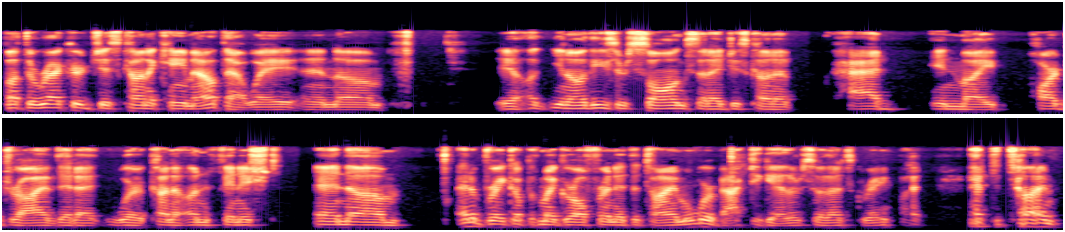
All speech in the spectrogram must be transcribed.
But the record just kind of came out that way, and um, yeah, you know, these are songs that I just kind of had in my hard drive that I, were kind of unfinished. And um, I had a breakup with my girlfriend at the time, and we're back together, so that's great. But at the time,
